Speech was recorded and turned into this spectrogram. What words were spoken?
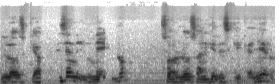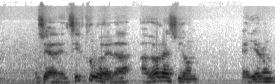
Los que aparecen en negro son los ángeles que cayeron. O sea, del círculo de la adoración cayeron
